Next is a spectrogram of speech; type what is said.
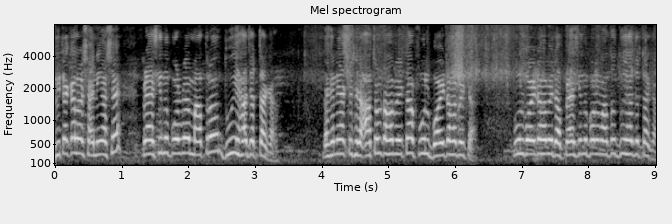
দুইটা কালার শাইনিং আসে। প্রাইস কিন্তু পড়বে মাত্র দুই হাজার টাকা। দেখেন একটা শাড়ি আঁচলটা হবে এটা ফুল বয়টা হবে এটা। ফুল বয়টা হবে এটা প্রাইস কিন্তু পড়বে মাত্র দুই হাজার টাকা।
